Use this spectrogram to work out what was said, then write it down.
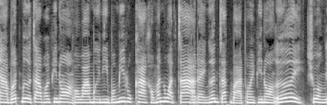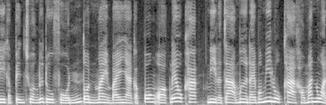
ยาเบิดมือจ้าพ่อพี่น้องเพราะว่ามือนี่บ่มีลูกค้าเขามานวดจ้าบ่ได้เงินจักบาทพ่อพี่น้องเอ้ย ช่วงนี้ก็เป็นช่วงฤดูฝน ต้นไม้ใบหญ้าก็โป้งออกเร็วคัก นี่ละจ้ามือใดบ่มีลูกค้าเขามานวด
